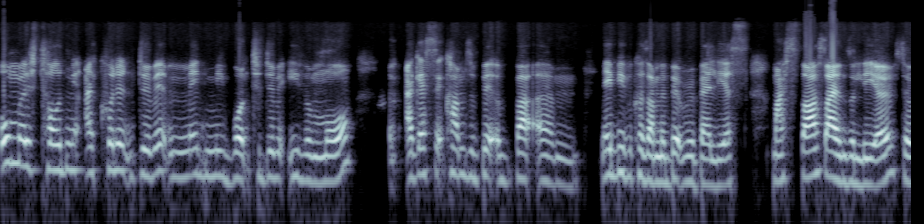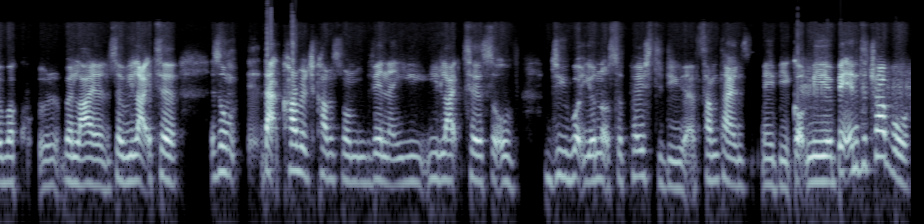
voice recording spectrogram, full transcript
almost told me I couldn't do it made me want to do it even more. I guess it comes a bit about um, maybe because I'm a bit rebellious. My star sign's a Leo, so we're, we're. So we like to. It's all, that courage comes from within, and you you like to sort of do what you're not supposed to do. And sometimes maybe it got me a bit into trouble.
